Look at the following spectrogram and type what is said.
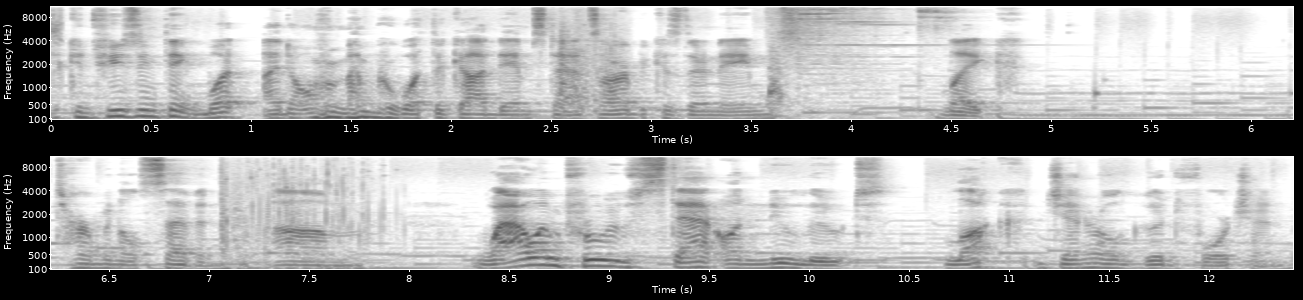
The confusing thing, what? I don't remember what the goddamn stats are because they're named like Terminal 7. Um, wow improves stat on new loot. Luck, general good fortune.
